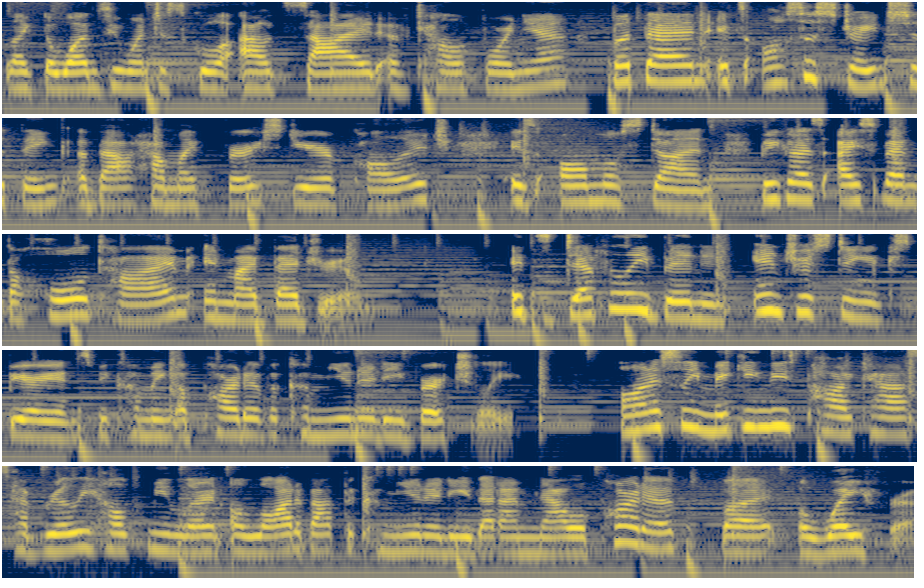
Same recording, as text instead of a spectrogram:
like the ones who went to school outside of California. But then it's also strange to think about how my first year of college is almost done because I spent the whole time in my bedroom. It's definitely been an interesting experience becoming a part of a community virtually. Honestly, making these podcasts have really helped me learn a lot about the community that I'm now a part of, but away from.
